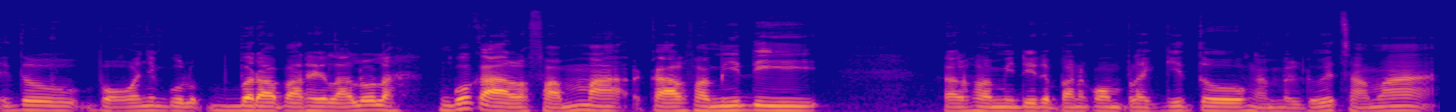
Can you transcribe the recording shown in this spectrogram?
itu pokoknya gua, beberapa hari lalu lah gue ke Alfama ke Alfamidi ke Alfamidi depan komplek gitu ngambil duit sama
